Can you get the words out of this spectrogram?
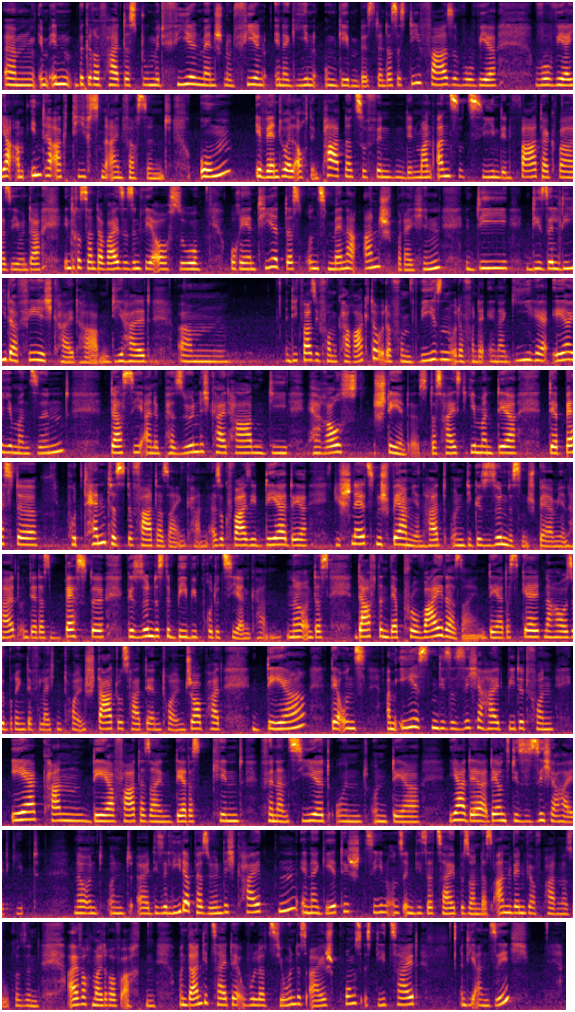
ähm, im Inbegriff hat, dass du mit vielen Menschen und vielen Energien umgeben bist. Denn das ist die Phase, wo wir, wo wir ja am interaktivsten einfach sind, um eventuell auch den Partner zu finden, den Mann anzuziehen, den Vater quasi. Und da interessanterweise sind wir auch so orientiert, dass uns Männer ansprechen, die diese Leader-Fähigkeit haben, die halt ähm, die quasi vom Charakter oder vom Wesen oder von der Energie her eher jemand sind, dass sie eine Persönlichkeit haben, die herausstehend ist. Das heißt, jemand, der der beste potenteste Vater sein kann. Also quasi der, der die schnellsten Spermien hat und die gesündesten Spermien hat und der das beste, gesündeste Baby produzieren kann. Ne? Und das darf dann der Provider sein, der das Geld nach Hause bringt, der vielleicht einen tollen Status hat, der einen tollen Job hat, der, der uns am ehesten diese Sicherheit bietet von er kann der Vater sein, der das Kind finanziert und, und der, ja, der, der uns diese Sicherheit gibt. Ne, und und äh, diese Leader-Persönlichkeiten energetisch ziehen uns in dieser Zeit besonders an, wenn wir auf Partnersuche sind. Einfach mal darauf achten. Und dann die Zeit der Ovulation des Eisprungs ist die Zeit, die an sich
